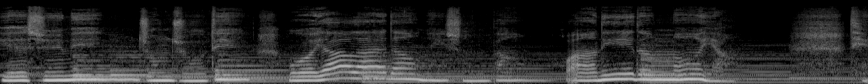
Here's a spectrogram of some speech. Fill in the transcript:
也许命中注定，我要来到你身旁，画你的模样，听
